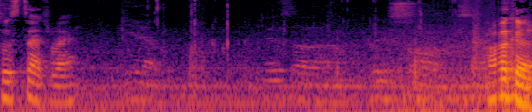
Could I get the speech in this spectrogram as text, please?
So start, right? Yeah. Okay.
